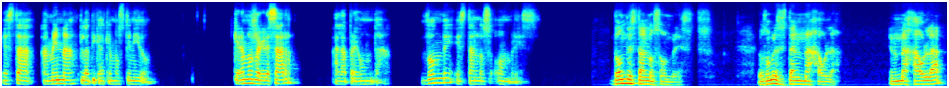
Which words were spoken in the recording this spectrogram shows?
esta amena plática que hemos tenido, queremos regresar a la pregunta, ¿dónde están los hombres? ¿Dónde están los hombres? Los hombres están en una jaula, en una jaula,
